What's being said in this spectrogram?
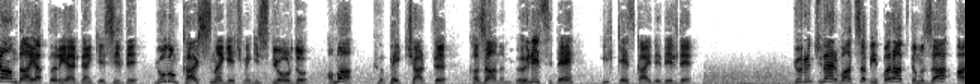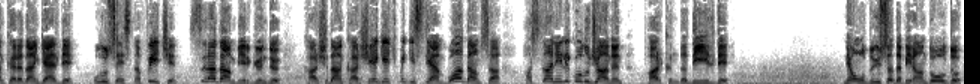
anda ayakları yerden kesildi. Yolun karşısına geçmek istiyordu. Ama köpek çarptı. Kazanın böylesi de ilk kez kaydedildi. Görüntüler WhatsApp ihbar hattımıza Ankara'dan geldi. Ulus esnafı için sıradan bir gündü. Karşıdan karşıya geçmek isteyen bu adamsa hastanelik olacağının farkında değildi. Ne olduysa da bir anda oldu.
